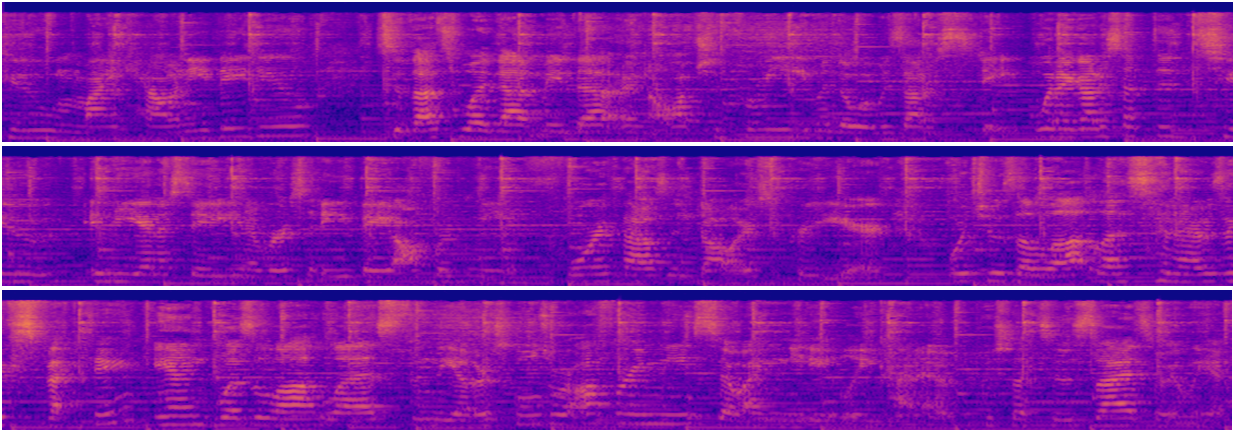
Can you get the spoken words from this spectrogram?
to my county they do. So that's why that made that an option for me even though it was out of state. When I got accepted to Indiana State University, they offered me $4,000 per year, which was a lot less than I was expecting and was a lot less than the other schools were offering me, so I immediately kind of pushed that to the side, so I only had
